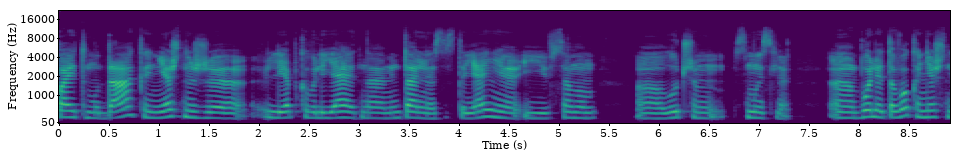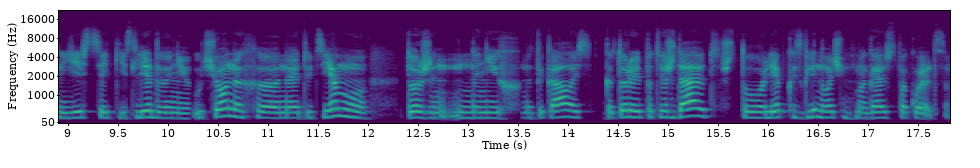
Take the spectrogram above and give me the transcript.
Поэтому да, конечно же, лепка влияет на ментальное состояние и в самом э, лучшем смысле. Э, более того, конечно, есть всякие исследования ученых э, на эту тему, тоже на них натыкалась, которые подтверждают, что лепка из глины очень помогает успокоиться.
